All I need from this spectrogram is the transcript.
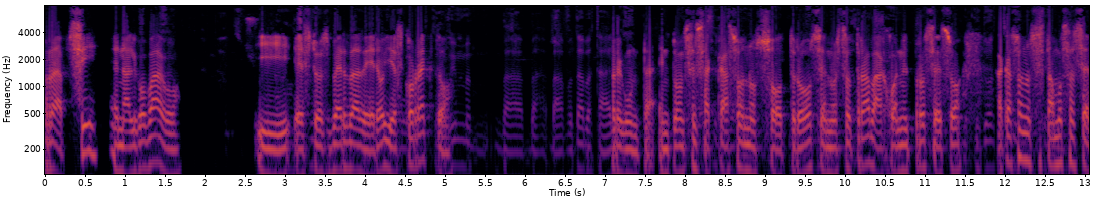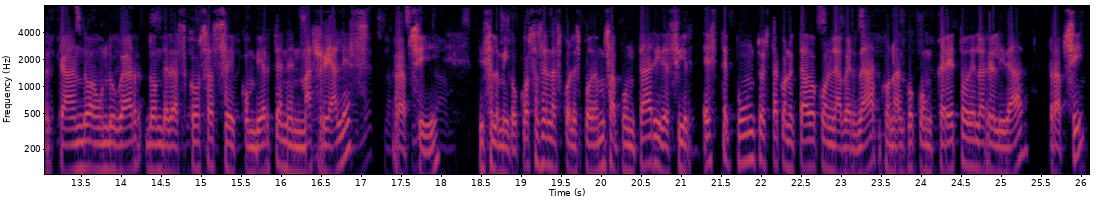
Rap, sí, en algo vago. Y esto es verdadero y es correcto. Pregunta, entonces, ¿acaso nosotros en nuestro trabajo, en el proceso, acaso nos estamos acercando a un lugar donde las cosas se convierten en más reales? sí. Dice el amigo, cosas en las cuales podemos apuntar y decir, este punto está conectado con la verdad, con algo concreto de la realidad. sí.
